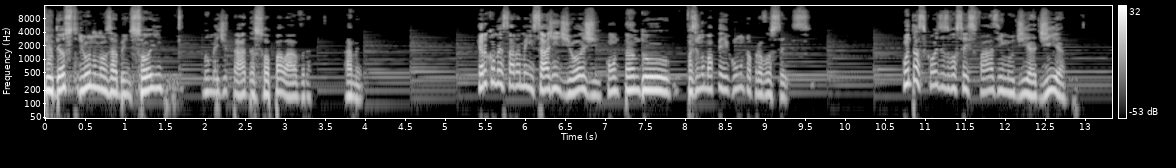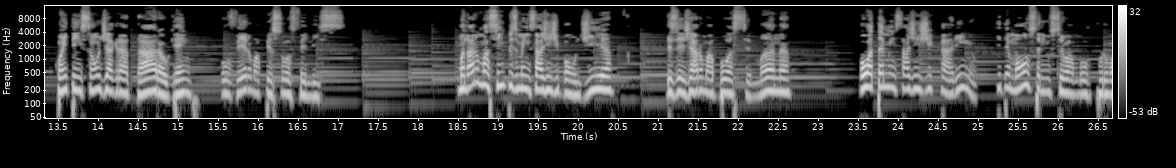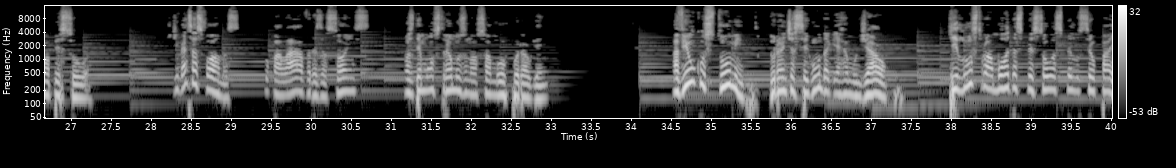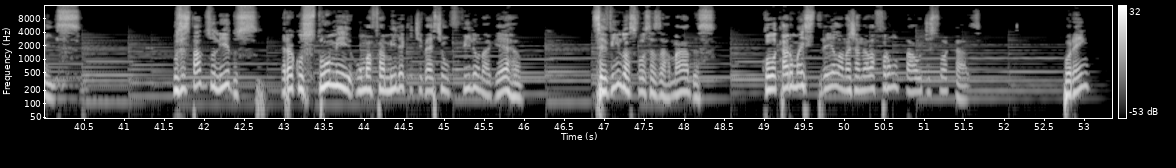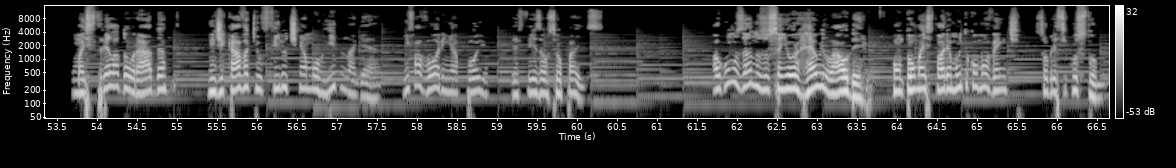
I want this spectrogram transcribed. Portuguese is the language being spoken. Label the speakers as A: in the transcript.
A: Que o Deus triuno nos abençoe no meditar da sua palavra. Amém. Quero começar a mensagem de hoje contando, fazendo uma pergunta para vocês. Quantas coisas vocês fazem no dia a dia com a intenção de agradar alguém ou ver uma pessoa feliz? Mandar uma simples mensagem de bom dia, desejar uma boa semana, ou até mensagens de carinho que demonstrem o seu amor por uma pessoa. De diversas formas, por palavras, ações, nós demonstramos o nosso amor por alguém. Havia um costume, durante a Segunda Guerra Mundial, que ilustra o amor das pessoas pelo seu país. Nos Estados Unidos, era costume uma família que tivesse um filho na guerra, servindo as Forças Armadas, colocar uma estrela na janela frontal de sua casa. Porém, uma estrela dourada indicava que o filho tinha morrido na guerra, em favor, em apoio, defesa ao seu país. Alguns anos o senhor Harry Lauder contou uma história muito comovente sobre esse costume.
